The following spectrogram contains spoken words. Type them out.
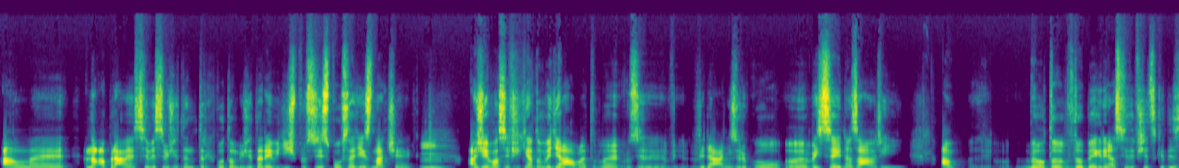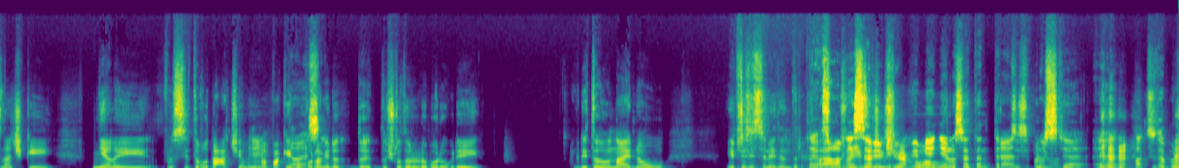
Ale, no a právě si myslím, že ten trh potom, že tady vidíš prostě že spousta těch značek Mm. a že vlastně všichni na tom vydělávali. Tohle je prostě vydání z roku eh, 2001 září a bylo to v době, kdy asi ty všechny ty značky měly, prostě to otáčely. Hmm, a pak jako no, podle mě do, do, došlo to do bodu, kdy, kdy to najednou je přesycený ten trh. Tak, ale hlavně těch se zkrachovala. vyměnil se ten trend se podívat? prostě. Eh, pak si to pro,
